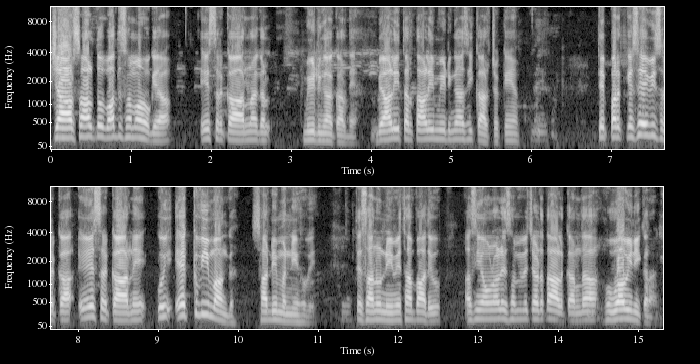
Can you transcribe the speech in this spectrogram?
4 ਸਾਲ ਤੋਂ ਵੱਧ ਸਮਾਂ ਹੋ ਗਿਆ ਇਹ ਸਰਕਾਰ ਨਾਲ ਮੀਟਿੰਗਾਂ ਕਰਦੇ ਆ। 42 43 ਮੀਟਿੰਗਾਂ ਅਸੀਂ ਕਰ ਚੁੱਕੇ ਆ। ਤੇ ਪਰ ਕਿਸੇ ਵੀ ਸਰਕਾਰ ਇਹ ਸਰਕਾਰ ਨੇ ਕੋਈ ਇੱਕ ਵੀ ਮੰਗ ਸਾਡੀ ਮੰਨੀ ਹੋਵੇ ਤੇ ਸਾਨੂੰ ਨੀਵੇਂ ਥਾਂ ਪਾ ਦਿਓ। ਅਸੀਂ ਆਉਣ ਵਾਲੇ ਸਮੇਂ ਵਿੱਚ ਹੜਤਾਲ ਕਰਨ ਦਾ ਹੁਆ ਵੀ ਨਹੀਂ ਕਰਾਂਗੇ।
